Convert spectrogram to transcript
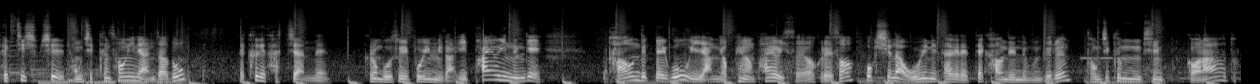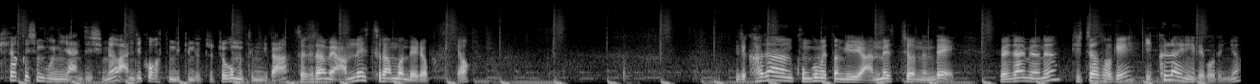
177 덩치 큰 성인이 앉아도 네, 크게 닿지 않는 그런 모습이 보입니다. 이 파여 있는 게 가운데 빼고 이 양 옆에만 파여 있어요. 그래서 혹시나 5인이 타게 될 때 가운데 있는 분들은 덩치 크시거나 또 키가 크신 분이 앉으시면 앉을 것 같은 느낌도 좀 조금은 듭니다. 자, 그 다음에 암레스트를 한번 내려볼게요. 이제 가장 궁금했던 게이 암레스트였는데 왜냐면은 뒷좌석에 리클라이닝이 되거든요.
